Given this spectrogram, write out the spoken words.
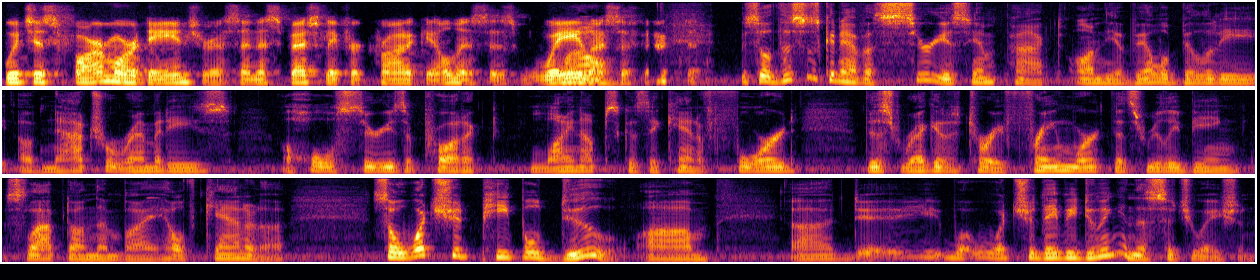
which is far more dangerous and, especially for chronic illnesses, way wow. less effective. So, this is going to have a serious impact on the availability of natural remedies, a whole series of product lineups, because they can't afford this regulatory framework that's really being slapped on them by Health Canada. So, what should people do? Um, uh, what should they be doing in this situation?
